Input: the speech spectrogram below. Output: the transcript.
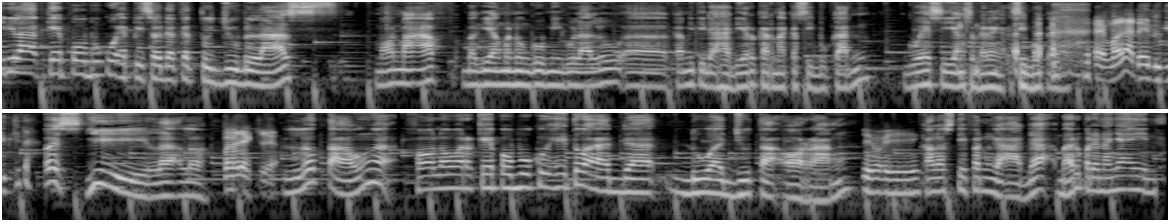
Inilah Kepo Buku episode ke-17. Mohon maaf bagi yang menunggu minggu lalu eh, kami tidak hadir karena kesibukan. Gue sih yang sebenarnya nggak sibuk ya. Emang ada yang nungguin kita? Wes gila loh. Banyak ya? Lo tahu nggak follower kepo buku itu ada 2 juta orang. Yoi. Kalau Steven nggak ada, baru pada nanyain.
